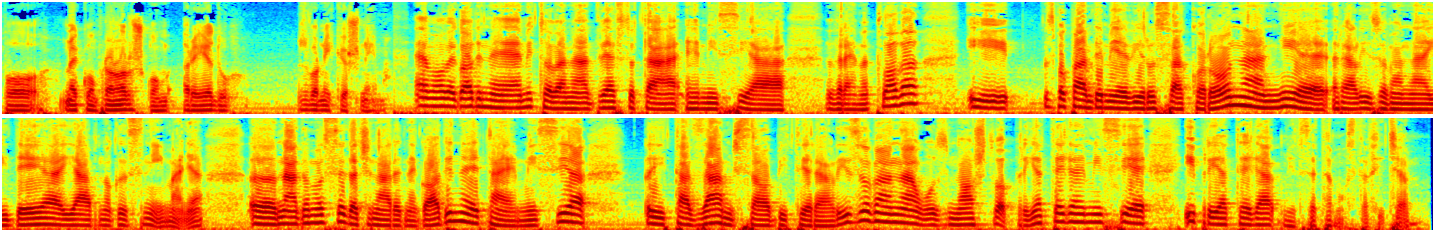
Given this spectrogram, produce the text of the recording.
po nekom pronološkom redu zvornik još nema. Evo ove godine je emitovana 200. emisija Vremeplova i zbog pandemije virusa korona nije realizovana ideja javnog snimanja. E, nadamo se da će naredne godine ta emisija i ta zamisao biti realizovana uz mnoštvo prijatelja emisije i prijatelja Mirseta Mustafića.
